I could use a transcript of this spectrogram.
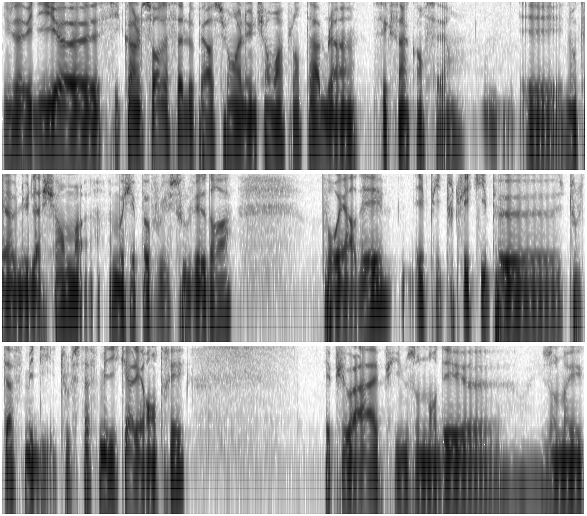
ils nous avaient dit euh, si quand elle sort de la salle d'opération elle a une chambre implantable, hein, c'est que c'est un cancer. Et donc elle est venue de la chambre, moi j'ai pas voulu soulever le drap pour regarder. Et puis toute l'équipe, euh, tout, le staff tout le staff médical est rentré. Et puis voilà, et puis ils nous ont demandé, euh, ils ont demandé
